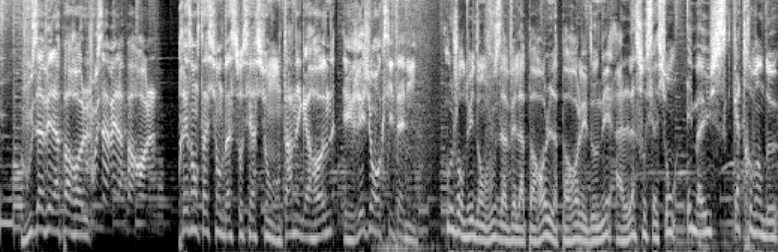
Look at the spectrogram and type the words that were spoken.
Vous avez la parole. Vous avez la parole. Présentation d'associations Tarn-et-Garonne et région Occitanie. Aujourd'hui dans Vous avez la parole, la parole est donnée à l'association Emmaüs 82.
